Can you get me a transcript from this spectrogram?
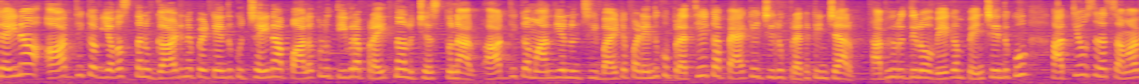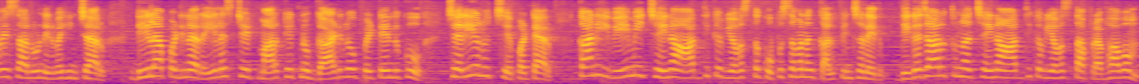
చైనా ఆర్థిక వ్యవస్థను గాడిన పెట్టేందుకు చైనా పాలకులు తీవ్ర ప్రయత్నాలు చేస్తున్నారు. ఆర్థిక మాంద్యం నుంచి బయటపడేందుకు ప్రత్యేక ప్యాకేజీలు ప్రకటించారు. అభివృద్ధిలో వేగం పెంచేందుకు అత్యవసర సమావేశాలు నిర్వహించారు. డీలా పడిన రియల్ ఎస్టేట్ మార్కెట్ను గాడిలో పెట్టేందుకు చర్యలు చేపట్టారు. కానీ ఇవేమీ చైనా ఆర్థిక వ్యవస్థకు ఉపశమనం కల్పించలేదు. దిగజారుతున్న చైనా ఆర్థిక వ్యవస్థ ప్రభావం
